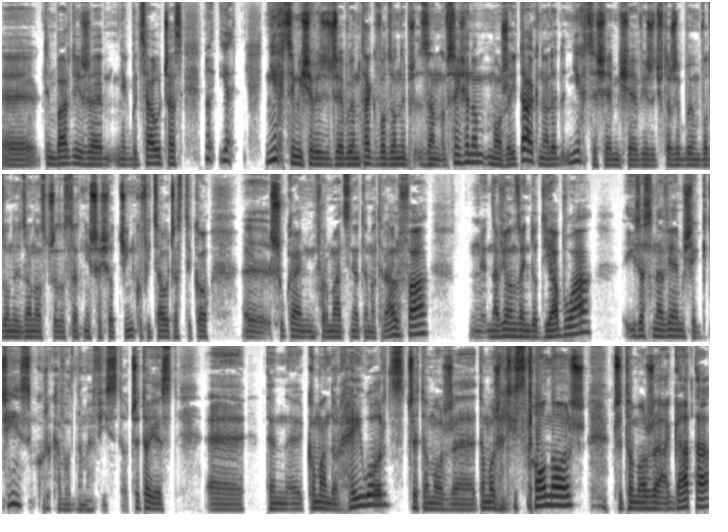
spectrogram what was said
E, tym bardziej, że jakby cały czas. No, ja nie chcę mi się wierzyć, że ja byłem tak wodzony za. W sensie, no może i tak, no ale nie chce się mi się wierzyć w to, że byłem wodzony za nos przez ostatnie sześć odcinków i cały czas tylko e, szukałem informacji na temat Ralfa, nawiązań do diabła i zastanawiałem się, gdzie jest kurka wodna Mephisto? Czy to jest. E, ten e, komandor Haywards, czy to może, to może listonosz, czy to może Agata.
